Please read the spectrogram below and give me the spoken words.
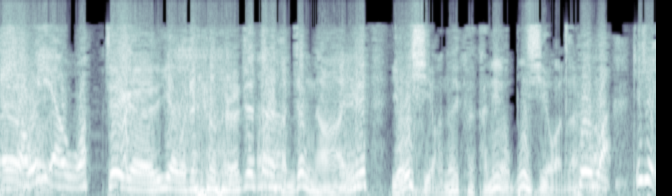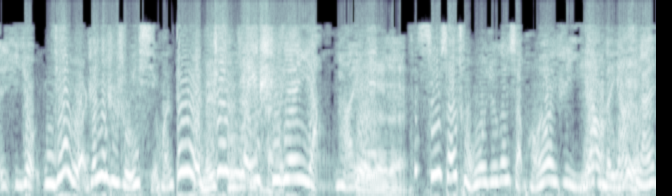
哎熟业务。这个业务真是 这，但是很正常啊，因为有喜欢的，肯肯定有不喜欢的，不不？，就是有，你像我真的是属于喜欢，但是我真没时间养它，因为对对对它其实小宠物就跟小朋友是一样的，养起来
